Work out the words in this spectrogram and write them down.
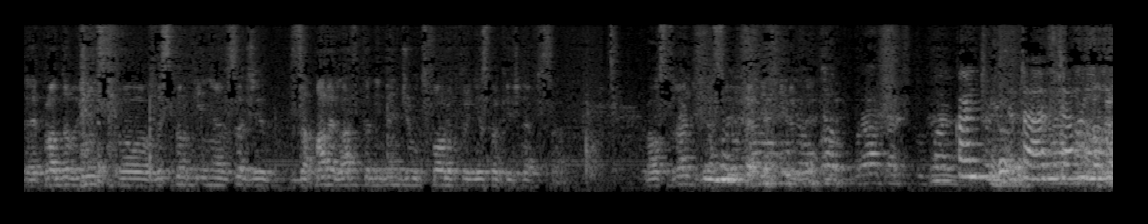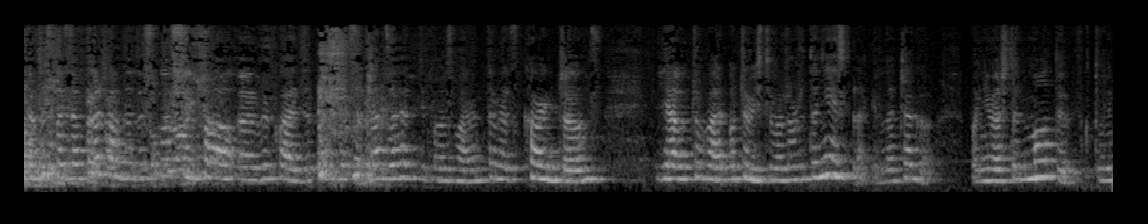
E, Prawdopodobieństwo wystąpienia w zasadzie za parę lat to nie będzie utworu, który nie został kiedyś napisany. W Australii kończy się czas, chciałabym wykorzystać. Zapraszam do dyskusji po e, wykładzie, bardzo chętnie porozmawiam. Natomiast kończąc, ja oczywiście uważam, że to nie jest plagiat. Dlaczego? Ponieważ ten motyw, który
